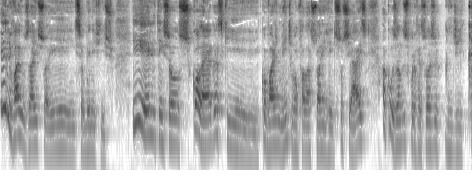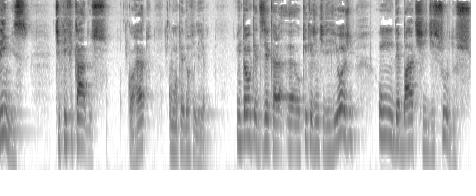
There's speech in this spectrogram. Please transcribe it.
ele vai usar isso aí em seu benefício. E ele tem seus colegas que covardemente vão falar só em redes sociais, acusando os professores de, de crimes tipificados, correto? Como a pedofilia. Então, quer dizer, cara, é, o que, que a gente vive hoje? Um debate de surdos.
